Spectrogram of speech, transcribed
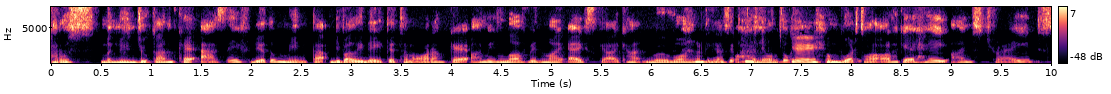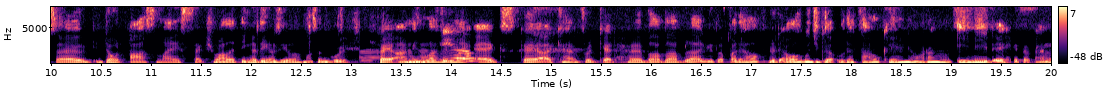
harus menunjukkan kayak as if dia tuh minta divalidated sama orang kayak I'm in love with my ex kayak I can't move on. Ngerti gak sih? Hanya untuk Oke. membuat seolah-olah kayak hey I'm straight so don't ask my sexuality. Ngerti gak sih lo maksud gue? Kayak I'm in love with my ex kayak I can't forget her bla bla bla gitu. Padahal dari awal gue juga udah tahu kayaknya orang ini deh gitu kan.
